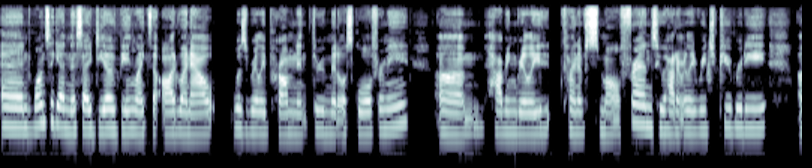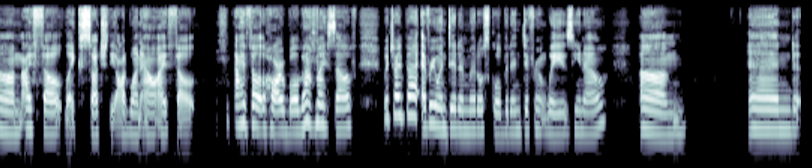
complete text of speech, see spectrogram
and once again, this idea of being like the odd one out was really prominent through middle school for me um, having really kind of small friends who hadn't really reached puberty. Um, I felt like such the odd one out. I felt I felt horrible about myself, which I bet everyone did in middle school, but in different ways, you know. Um, and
